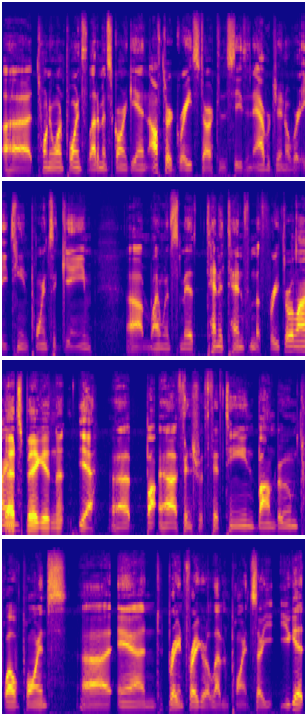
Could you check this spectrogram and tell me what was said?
uh, 21 points, led him in scoring again. Off to a great start to the season, averaging over 18 points a game. Um, Ryan Smith, 10 to 10 from the free throw line. That's big, isn't it? Yeah, uh, Bo- uh, finished with 15. Bon Boom, 12 points, uh, and Braden Frager, 11 points. So you, you get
